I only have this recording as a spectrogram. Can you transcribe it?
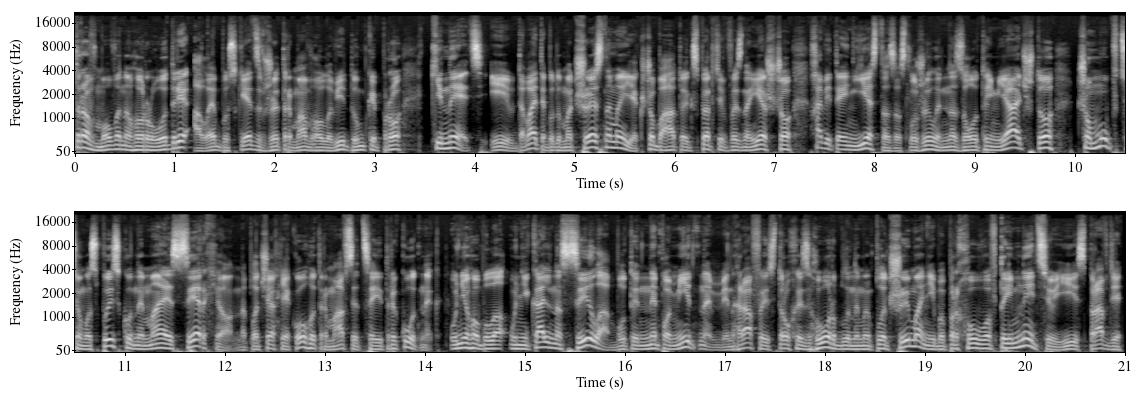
травмованого Родрі, але Бускетс вже тримав в голові думки про кінець. І давайте будемо чесними. Якщо багато експертів визнає, що Хаві та Ін'єста заслужили на золотий м'яч, то чому в цьому списку немає Серхіо, на плечах якого тримався цей трикутник? У нього була унікальна сила бути непомітним. Він грав із трохи згорбленими плечима, ніби приховував таємницю. І справді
